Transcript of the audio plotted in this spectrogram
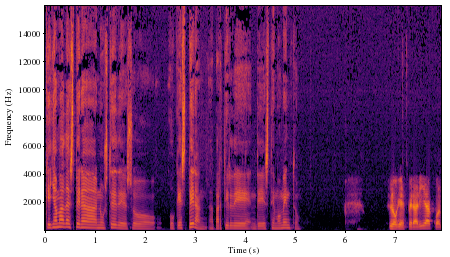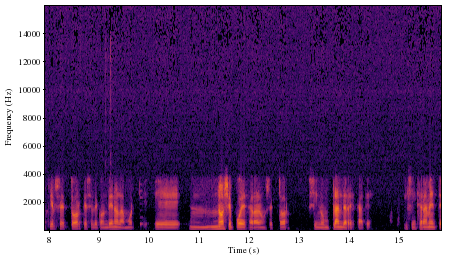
¿Qué llamada esperan ustedes o, qué esperan a partir de, este momento? Lo que esperaría cualquier sector que se le condena a la muerte. Eh, no se puede cerrar un sector sin un plan de rescate. Y sinceramente,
